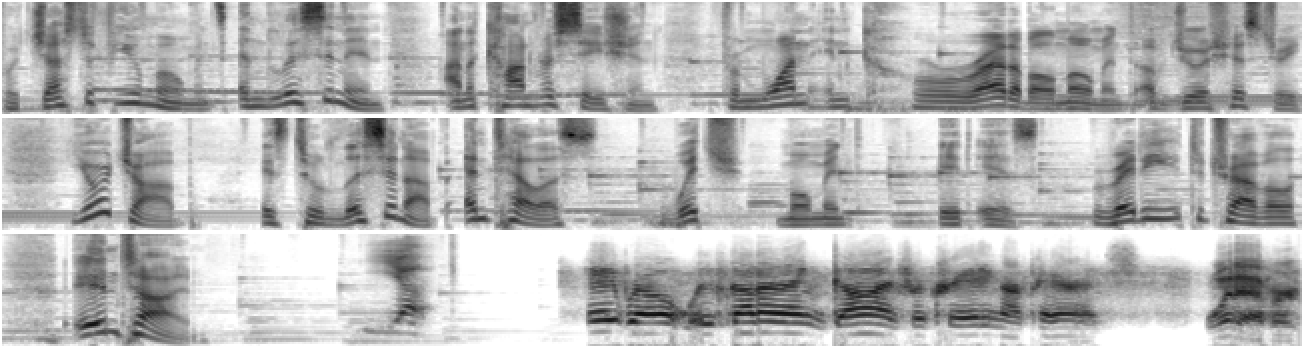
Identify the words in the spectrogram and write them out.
for just a few moments and listen in on a conversation from one incredible moment of Jewish history. Your job is to listen up and tell us which moment it is. Ready to travel in time. Yep. Hey, bro, we've got to thank God for creating our parents. Whatever,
